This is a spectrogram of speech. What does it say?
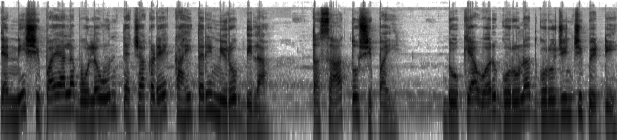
त्यांनी शिपायाला बोलवून त्याच्याकडे काहीतरी निरोप दिला. तसा तो शिपाई डोक्यावर गुरुनाथ गुरुजींची पेटी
